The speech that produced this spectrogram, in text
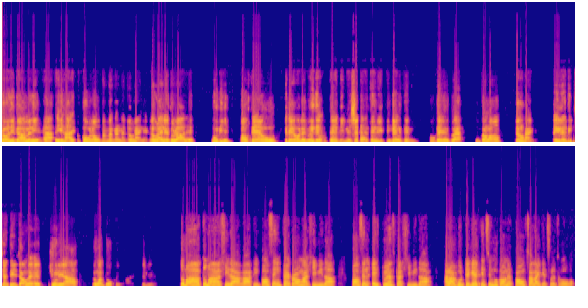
ရော်နီကမနေ့အဲ့အဲ့ဟာတွေအကုန်လုံးမှန်မှန်ကန်ကန်လုံးနိုင်တယ်လုံးနိုင်တယ်ဆိုတာကလည်းသူဒီဘောက်ဆန်ကိုတကယ်ကိုလည်းရွေးစင်အဆင့်ဒီနေရှက်တဲ့အဆင့်ဒီပြီးခဲ့အဆင့်ပို့ခဲ့တဲ့အတွက်ဒီကောင်းကောင်းလုံးနိုင်တယ်အဲ့ဒီလက်ဒီချက်တွေကြောင့်လည်းဂျူနီယာလုံးဝပျော့ခွေပါတယ်ဒီလိုသူ့မှာသူ့မှာရှိတာကဒီ boxing background ကရှိပြီးသား boxing experience ကရှိပြီးသား အဲ့ဒါကိုတကယ်ပြင်ဆင်မှုကောင်းတဲ့ပေါင်းဆက်လိုက်တယ်ဆိုတဲ့သဘောပေါ့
